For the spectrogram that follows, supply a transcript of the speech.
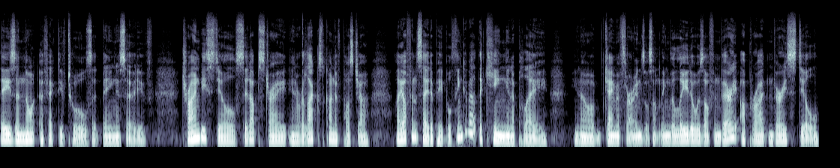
These are not effective tools at being assertive. Try and be still, sit up straight in a relaxed kind of posture. I often say to people, think about the king in a play, you know, Game of Thrones or something. The leader was often very upright and very still.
